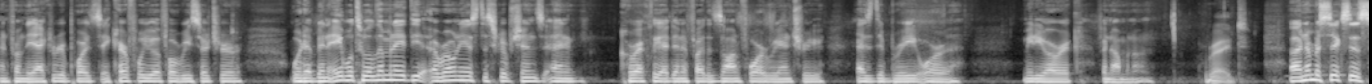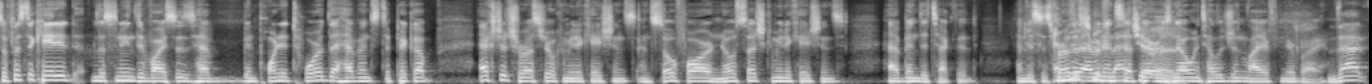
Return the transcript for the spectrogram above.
And from the accurate reports, a careful UFO researcher would have been able to eliminate the erroneous descriptions and correctly identify the Zond 4 reentry as debris or a meteoric phenomenon. Right. Uh, number six is sophisticated listening devices have been pointed toward the heavens to pick up extraterrestrial communications, and so far, no such communications have been detected. And this is further this evidence that to there is a- no intelligent life nearby. That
